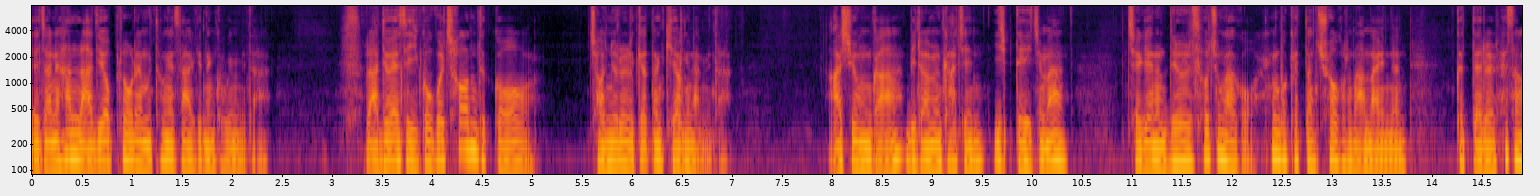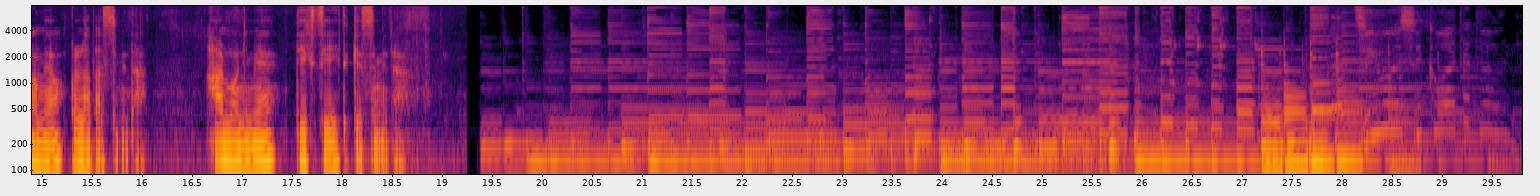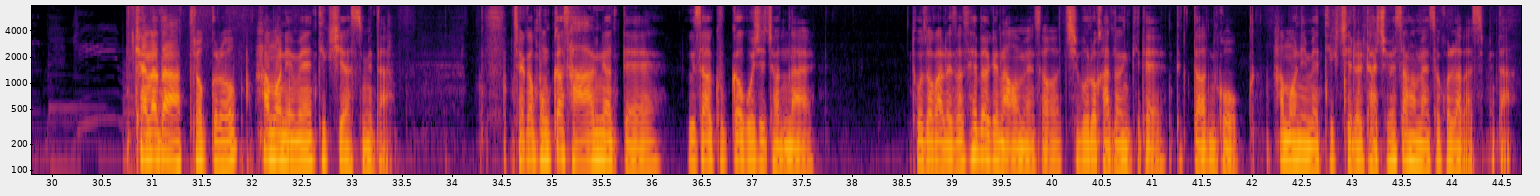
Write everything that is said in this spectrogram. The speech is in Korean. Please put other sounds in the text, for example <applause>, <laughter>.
예전에 한 라디오 프로그램을 통해서 알게 된 곡입니다. 라디오에서 이 곡을 처음 듣고 전율을 느꼈던 기억이 납니다. 아쉬움과 미련을 가진 20대이지만 제게는 늘 소중하고 행복했던 추억으로 남아있는 그때를 회상하며 골라봤습니다. 할모님의 딕시 듣겠습니다. 캐나다 아트록 그룹 하모니움의 딕시였습니다. 제가 본과 4학년 때 의사 국가고시 전날 도서관에서 새벽에 나오면서 집으로 가던 길에 듣던 곡 하모님의 딕시를 다시 회상하면서 골라봤습니다.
